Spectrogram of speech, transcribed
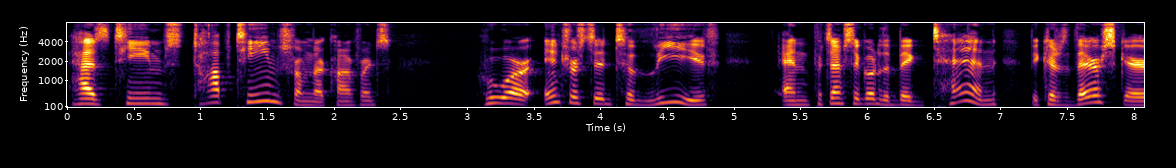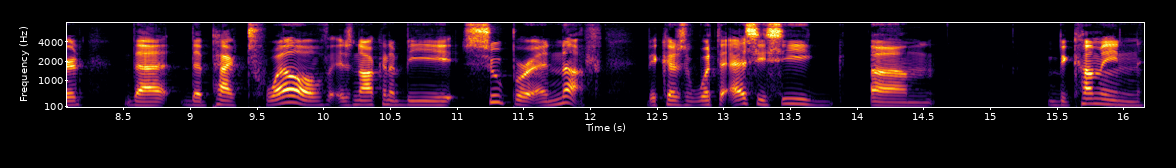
has teams, top teams from their conference, who are interested to leave and potentially go to the Big Ten because they're scared that the Pac 12 is not going to be super enough because with the SEC um, becoming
